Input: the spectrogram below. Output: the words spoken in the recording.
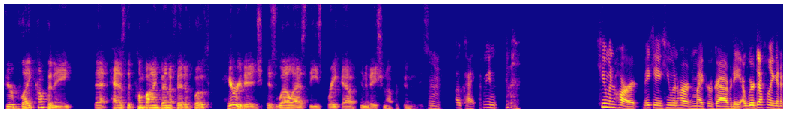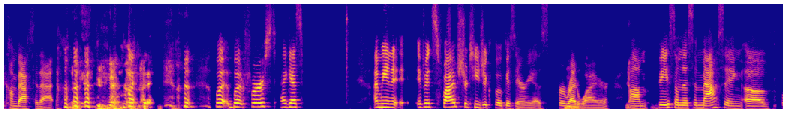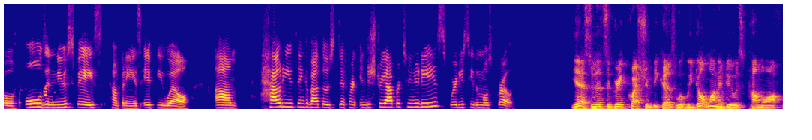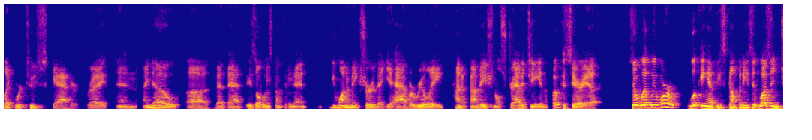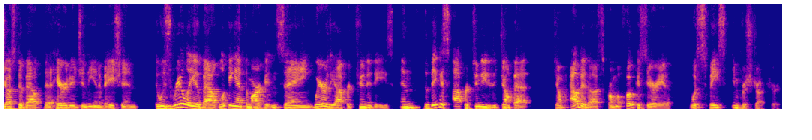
pure play company that has the combined benefit of both heritage as well as these breakout innovation opportunities. Mm, okay, I mean. human heart, making a human heart in microgravity. Uh, we're definitely going to come back to that. but, but but first, I guess I mean, if it's five strategic focus areas for mm-hmm. Redwire, yeah. um, based on this amassing of both old and new space companies, if you will, um, how do you think about those different industry opportunities? Where do you see the most growth? Yeah, so that's a great question because what we don't want to do is come off like we're too scattered, right? And I know uh, that that is always something that you want to make sure that you have a really kind of foundational strategy and a focus area so when we were looking at these companies, it wasn't just about the heritage and the innovation. It was really about looking at the market and saying, where are the opportunities? And the biggest opportunity to jump at jump out at us from a focus area was space infrastructure.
